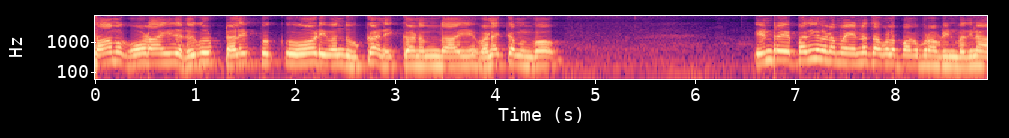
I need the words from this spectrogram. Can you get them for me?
சாம கோடாய் திருகுட்டழைப்புக்கு ஓடி வந்து உக்கணை கணந்தாயே. வணக்கமுங்கோ இன்றைய பதிவில் நம்ம என்ன தகவலை பார்க்க போகிறோம் அப்படின்னு பார்த்தீங்கன்னா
